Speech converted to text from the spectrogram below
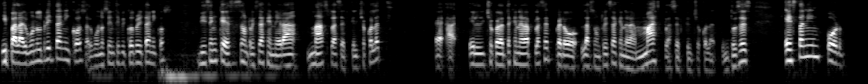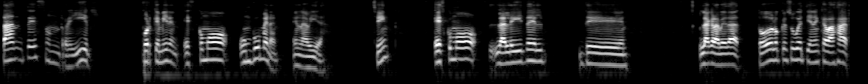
Y para algunos británicos, algunos científicos británicos, dicen que esa sonrisa genera más placer que el chocolate. Eh, ah, el chocolate genera placer, pero la sonrisa genera más placer que el chocolate. Entonces, es tan importante sonreír, porque miren, es como un boomerang en la vida, ¿sí? es como la ley del, de la gravedad. Todo lo que sube tiene que bajar.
